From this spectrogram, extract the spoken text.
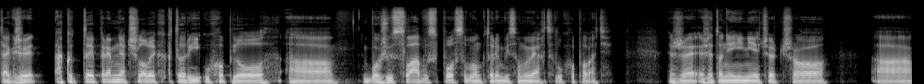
Takže ako to je pre mňa človek, ktorý uchopil uh, Božiu slávu spôsobom, ktorým by som ju ja chcel uchopovať. Že, že to není niečo, čo uh,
